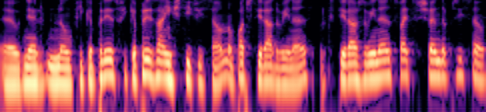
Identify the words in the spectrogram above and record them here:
Ah, o dinheiro não fica preso, fica preso à instituição. Não podes tirar do Binance, porque se tirares do Binance vai-te fechando a posição.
